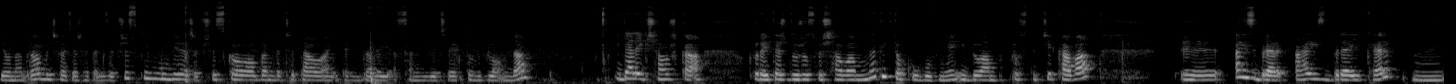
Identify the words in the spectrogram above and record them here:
ją nadrobić, chociaż ja tak ze wszystkim mówię, że wszystko będę czytała i tak dalej, a sami wiecie jak to wygląda. I dalej książka, o której też dużo słyszałam na TikToku głównie i byłam po prostu ciekawa. Icebreaker, Icebreaker. Mm,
